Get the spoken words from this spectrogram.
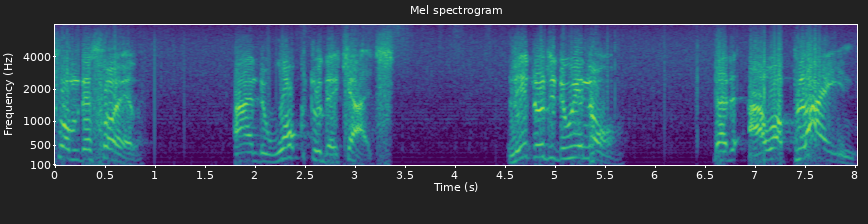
from the soil and walk to the church. Little did we know that our blind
